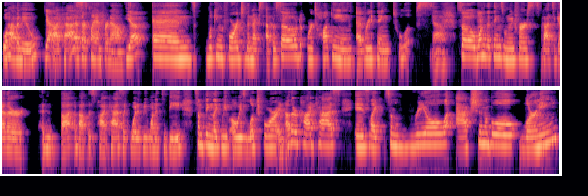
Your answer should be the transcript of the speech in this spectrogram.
we'll have a new Yeah, podcast. That's our plan for now. Yep. And looking forward to the next episode. We're talking everything tulips. Yeah. So one of the things when we first got together and thought about this podcast, like what did we want it to be? Something like we've always looked for in other podcasts is like some real actionable learning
